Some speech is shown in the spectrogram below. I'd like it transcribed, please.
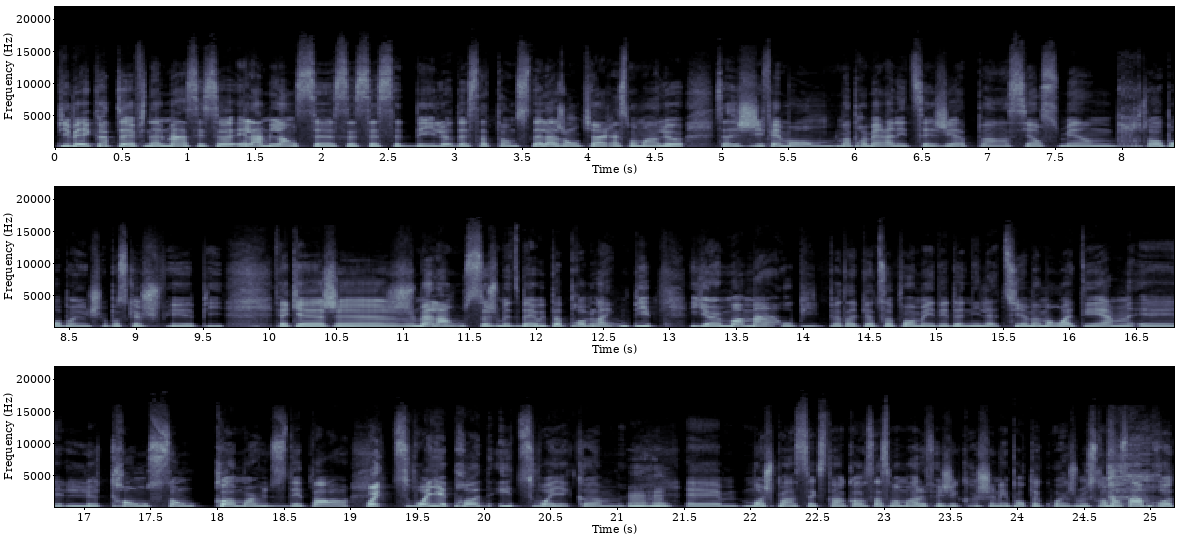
Puis, ben écoute, euh, finalement, c'est ça. Elle, elle me lance euh, ce- ce- cette bille-là de cette tendue de la jonquière. À ce moment-là, j'ai fait mon, ma première année de cégep en sciences humaines. Pff, Ça va pas bien, je sais pas ce que je fais. Puis, fait que je, je me lance. Je me dis, ben oui, pas de problème. Puis, il y a un moment où, puis peut-être que tu vas pouvoir m'aider, Denis, là-dessus. Il y a un moment où ATM, euh, le tronçon commun du départ, Oui. tu voyais prod et tu voyais com. Euh, moi, je pensais que c'était encore ça à ce moment-là. Fait que j'ai coché n'importe quoi. Je me suis ramassée en prod.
